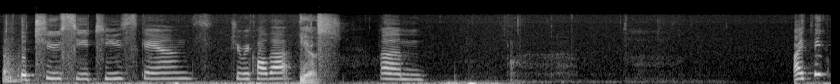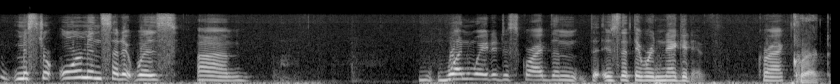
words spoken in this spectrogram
the two CT scans. Do you recall that? yes, Um, I think Mr. Orman said it was, um, one way to describe them th- is that they were negative, correct? correct.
